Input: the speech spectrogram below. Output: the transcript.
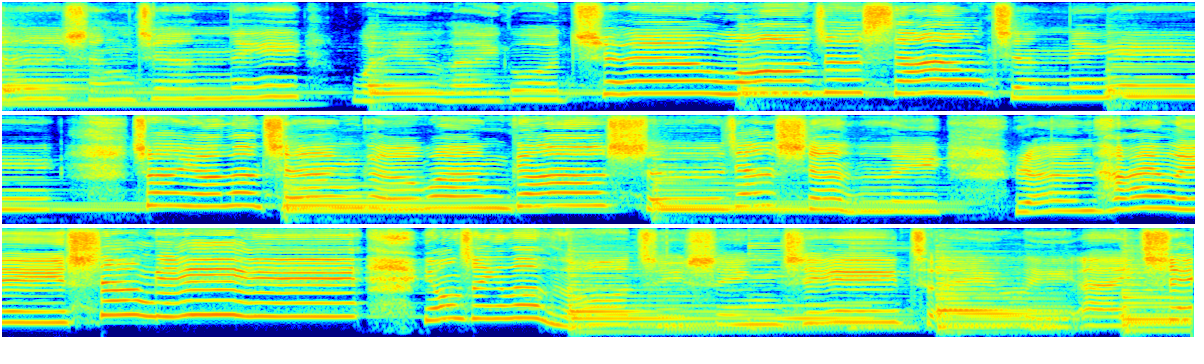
只想见你，未来过去，我只想见你。穿越了千个万个时间线里，人海里相遇，用尽了逻辑、心机、推理、爱情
